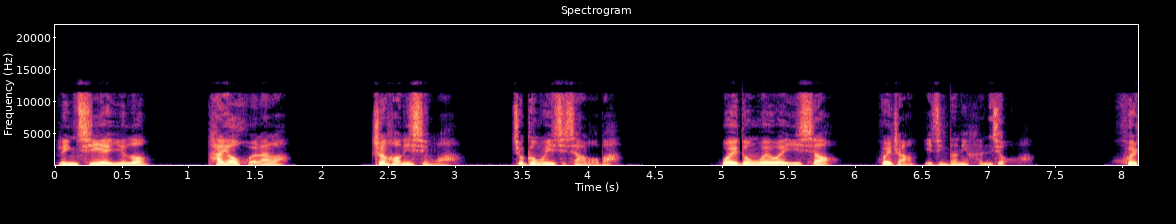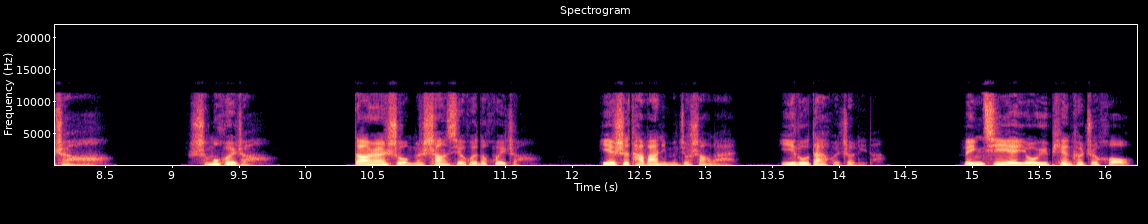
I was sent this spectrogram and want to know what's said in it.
林七夜一愣，他又回来了。正好你醒了，就跟我一起下楼吧。魏东微微一笑：“会长已经等你很久了。”会长？什么会长？当然是我们上协会的会长，也是他把你们救上来，一路带回这里的。林七夜犹豫片刻之后，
